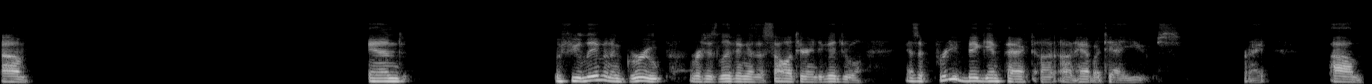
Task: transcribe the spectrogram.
Um, and if you live in a group versus living as a solitary individual, has a pretty big impact on, on habitat use, right? Um,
